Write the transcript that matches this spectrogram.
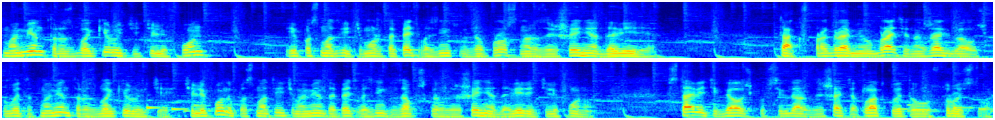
момент разблокируйте телефон и посмотрите, может опять возникнуть запрос на разрешение доверия. Так, в программе «Убрать» и нажать галочку. В этот момент разблокируйте телефон и посмотрите момент опять возник запуск разрешения доверия телефону. Ставите галочку «Всегда разрешать отладку этого устройства».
